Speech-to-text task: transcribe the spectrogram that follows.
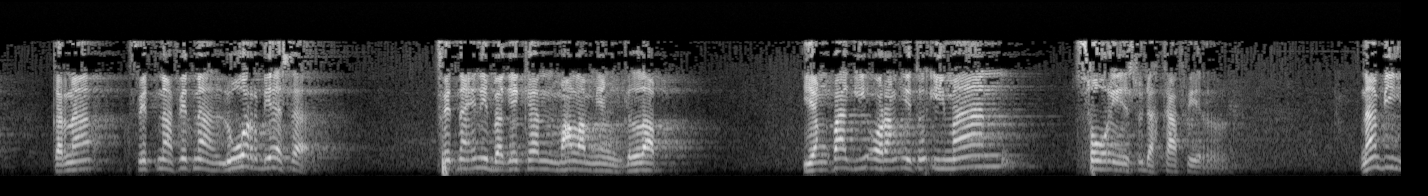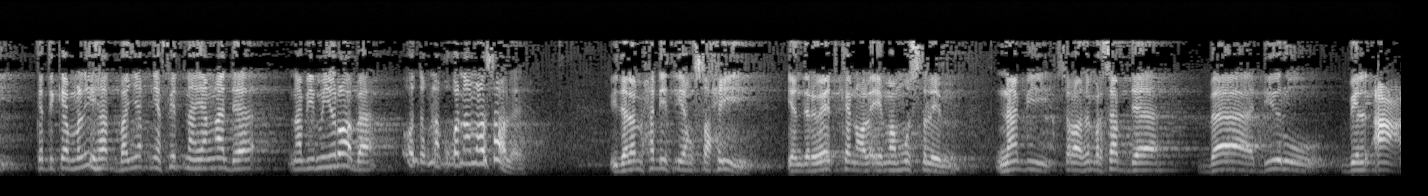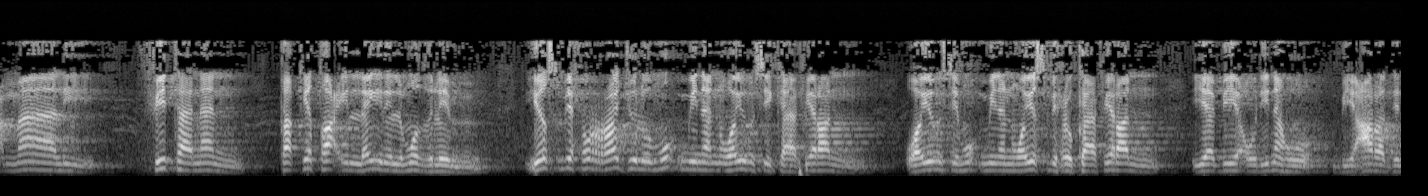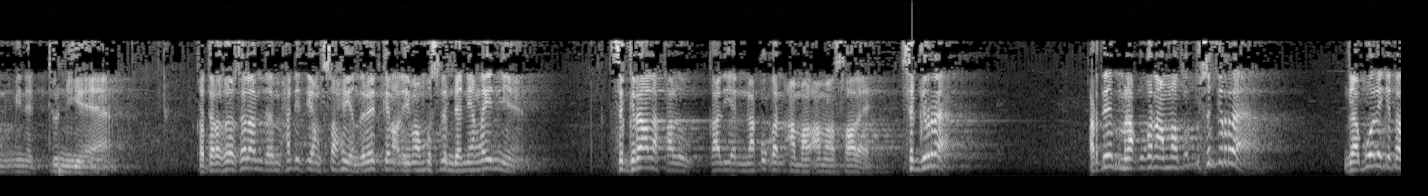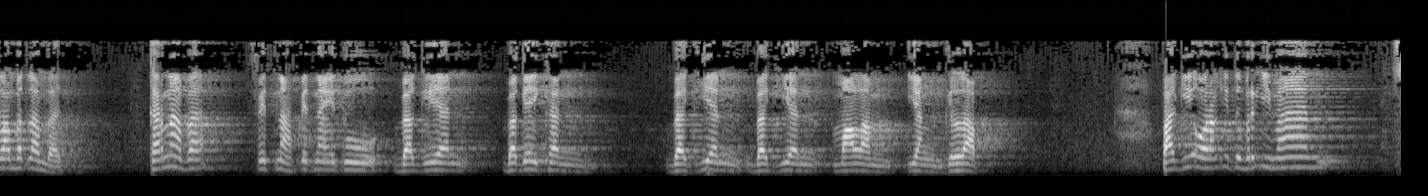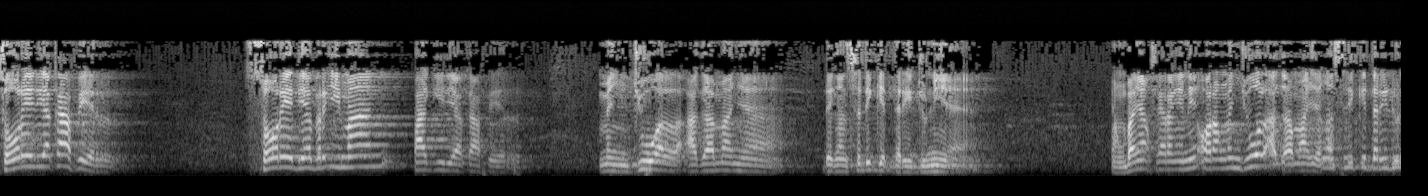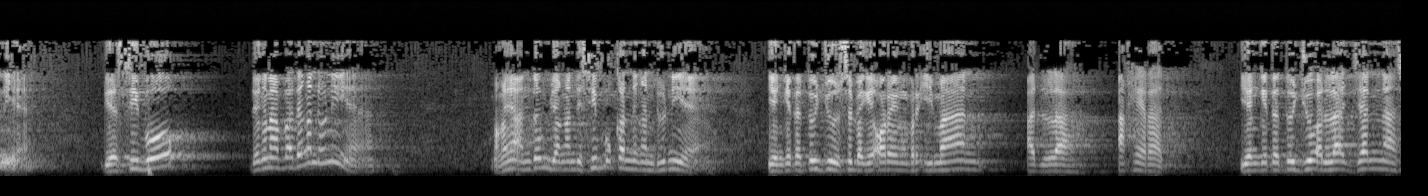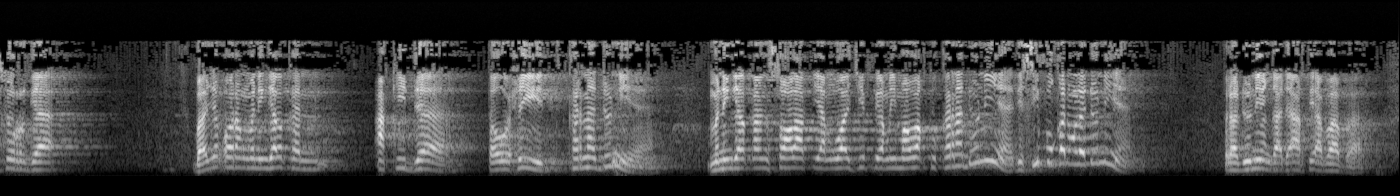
Karena fitnah-fitnah luar biasa. Fitnah ini bagaikan malam yang gelap. Yang pagi orang itu iman, sore sudah kafir. Nabi ketika melihat banyaknya fitnah yang ada, Nabi menyuruh? Untuk melakukan amal soleh. Di dalam hadis yang sahih yang diriwayatkan oleh Imam Muslim, Nabi SAW bersabda, "Badiru bil a'mali فتنا كقطع الليل المظلم يصبح الرجل مؤمنا ويمسي كافرا ويمسي مؤمنا ويصبح كافرا يبيع دينه بعرض من الدنيا Kata Rasulullah SAW dalam hadis yang sahih yang diriwayatkan oleh Imam Muslim dan yang lainnya, segeralah kalau kalian melakukan amal-amal saleh, segera. Artinya melakukan amal itu segera. Nggak boleh kita lambat-lambat. Karena apa? Fitnah-fitnah itu bagian bagaikan bagian-bagian malam yang gelap. Pagi orang itu beriman, sore dia kafir. Sore dia beriman, pagi dia kafir. Menjual agamanya dengan sedikit dari dunia. Yang banyak sekarang ini orang menjual agama dengan sedikit dari dunia. Dia sibuk dengan apa? Dengan dunia. Makanya antum jangan disibukkan dengan dunia. Yang kita tuju sebagai orang yang beriman adalah akhirat. Yang kita tuju adalah jannah surga. Banyak orang meninggalkan akidah, tauhid karena dunia. Meninggalkan sholat yang wajib yang lima waktu karena dunia. Disibukkan oleh dunia. Padahal dunia nggak ada arti apa-apa.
